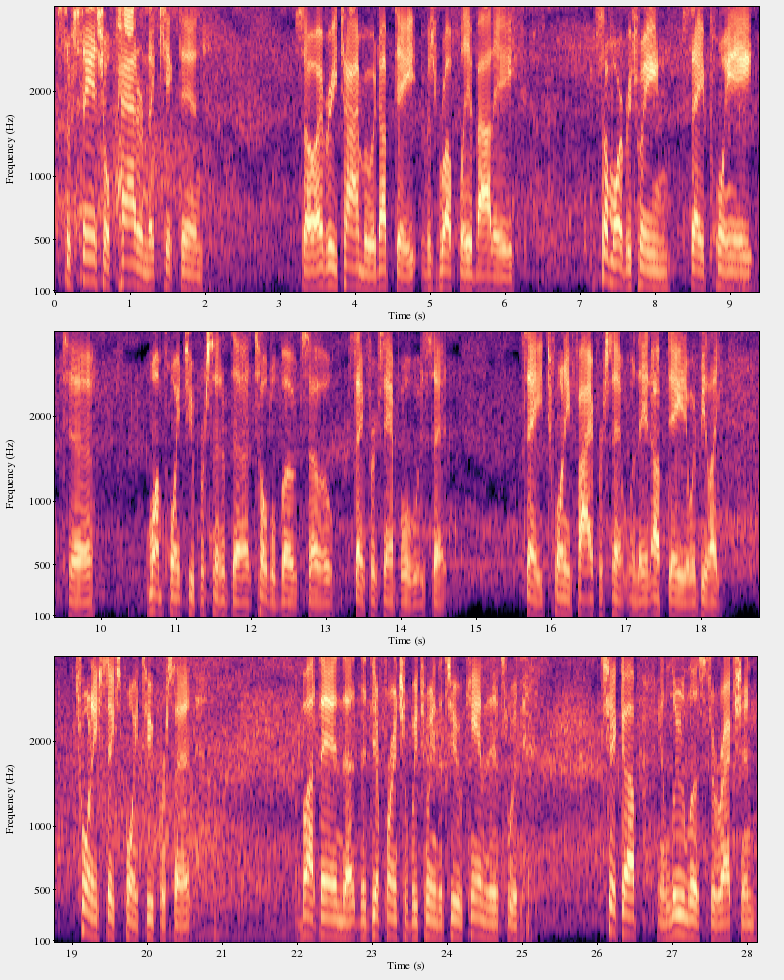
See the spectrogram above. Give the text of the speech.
substantial pattern that kicked in. So every time it would update, it was roughly about a somewhere between say 0.8 to 1.2 percent of the total vote. So say for example it was at say 25 percent when they'd update, it would be like 26.2 percent but then the, the differential between the two candidates would tick up in Lula's direction,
